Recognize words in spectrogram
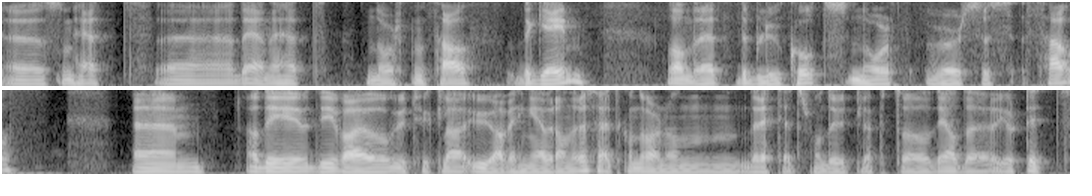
eh, som het Det ene het North and South The Game. Og det andre het The Blue Coats North versus South. Um, og de, de var jo utvikla uavhengig av hverandre, så jeg vet ikke om det var noen rettigheter som hadde utløpt. Og de hadde gjort litt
